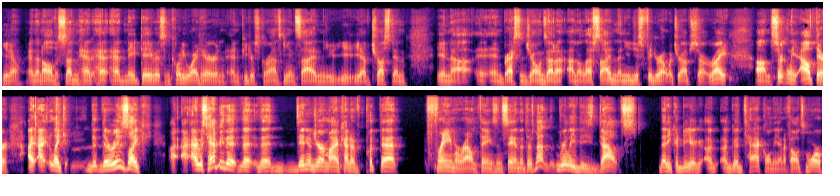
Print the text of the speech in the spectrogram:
You know, and then all of a sudden had had, had Nate Davis and Cody Whitehair and, and Peter Skoronski inside, and you, you you have trust in in uh in Braxton Jones out on the left side, and then you just figure out what your options are. Right, um, certainly out there. I, I like th- there is like I, I was happy that, that that Daniel Jeremiah kind of put that frame around things and saying that there's not really these doubts that he could be a, a, a, good tackle in the NFL. It's more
